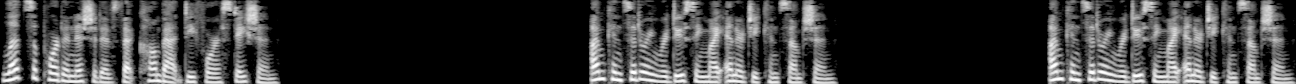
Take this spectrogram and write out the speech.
Let's support initiatives that combat deforestation. I'm considering reducing my energy consumption. I'm considering reducing my energy consumption.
